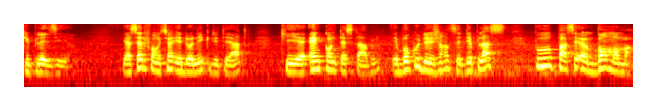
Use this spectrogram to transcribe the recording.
du plaisir. Il y a cette fonction hédonique du théâtre qui est incontestable et beaucoup de gens se déplacent pour passer un bon moment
